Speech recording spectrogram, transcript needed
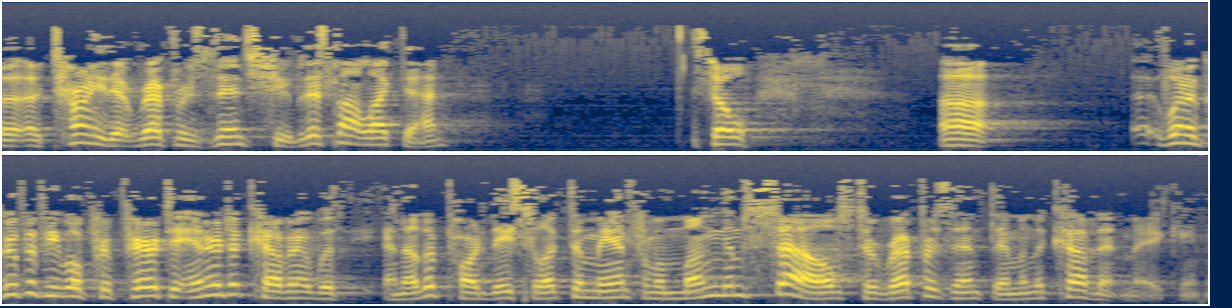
the attorney that represents you, but it's not like that. So, uh, when a group of people prepare to enter into covenant with another party, they select a man from among themselves to represent them in the covenant making.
